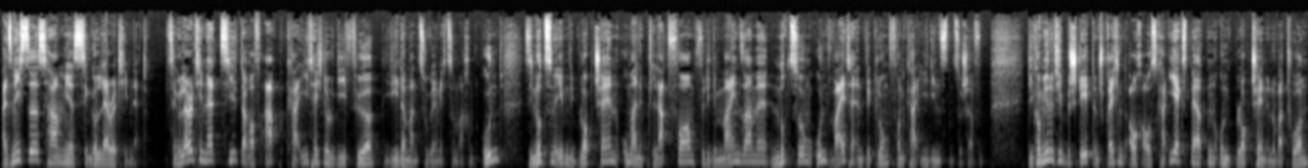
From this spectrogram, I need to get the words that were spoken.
Als nächstes haben wir SingularityNet. SingularityNet zielt darauf ab, KI-Technologie für jedermann zugänglich zu machen. Und sie nutzen eben die Blockchain, um eine Plattform für die gemeinsame Nutzung und Weiterentwicklung von KI-Diensten zu schaffen. Die Community besteht entsprechend auch aus KI-Experten und Blockchain-Innovatoren,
